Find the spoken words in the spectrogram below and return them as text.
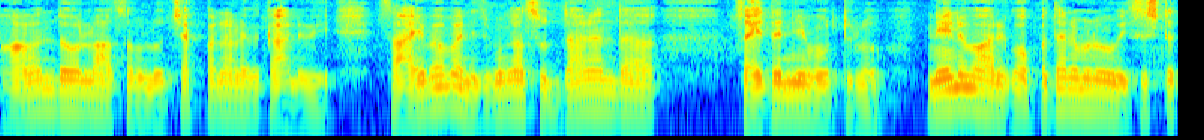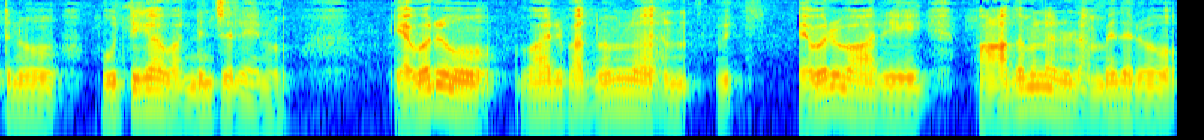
ఆనందోల్లాసములు చెప్పనలవి కానివి. సాయిబాబా నిజముగా శుద్ధానంద చైతన్యమూర్తులు. నేను వారి గొప్పతనమును విశిష్టతను పూర్తిగా వర్ణించలేను. ఎవరు వారి పద్మముల ఎవరు వారి పాదములను నమ్మెదరో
